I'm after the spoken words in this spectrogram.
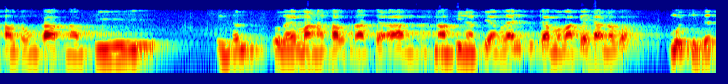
asal tongkat, Nabi Sinten, Sulaiman asal kerajaan, terus nabi-nabi yang lain sudah memakai hak apa? Mukjizat.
